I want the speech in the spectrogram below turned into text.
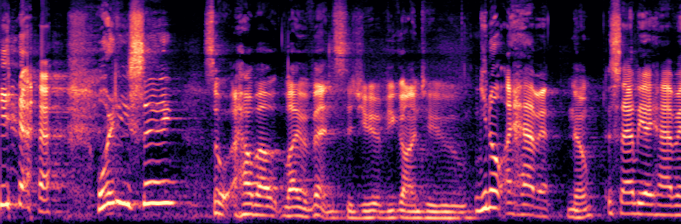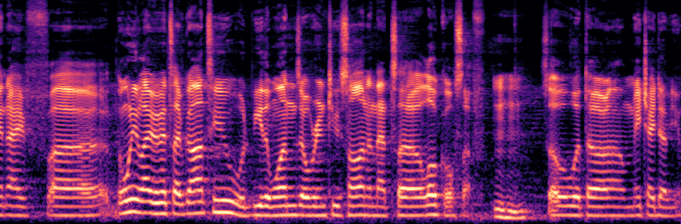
yeah. What did he say? so how about live events? Did you have you gone to? You know, I haven't. No. Sadly, I haven't. I've uh, the only live events I've gone to would be the ones over in Tucson, and that's uh, local stuff. Mm-hmm. So with um, HIW,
